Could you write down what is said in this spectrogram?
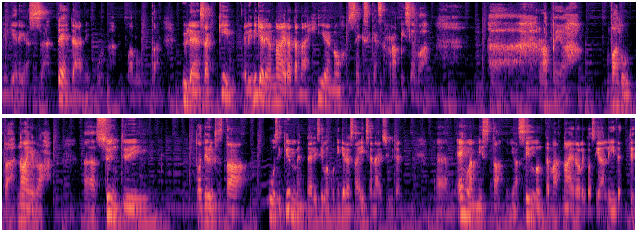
Nigeriassa tehdään niin kuin valuutta yleensäkin. Eli Nigerian naira, tämä hieno, seksikäs, rapiseva, äh, rapea valuutta, naira, äh, syntyi 1960, eli silloin kun Nigeria sai itsenäisyyden äh, Englannista, ja silloin tämä naira oli tosiaan liitetty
